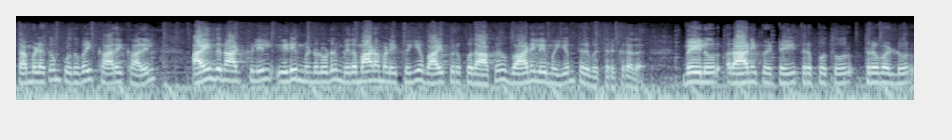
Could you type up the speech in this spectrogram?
தமிழகம் புதுவை காரைக்காலில் ஐந்து நாட்களில் இடி மின்னலுடன் மிதமான மழை பெய்ய வாய்ப்பிருப்பதாக வானிலை மையம் தெரிவித்திருக்கிறது. வேலூர் ராணிப்பேட்டை திருப்பத்தூர் திருவள்ளூர்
